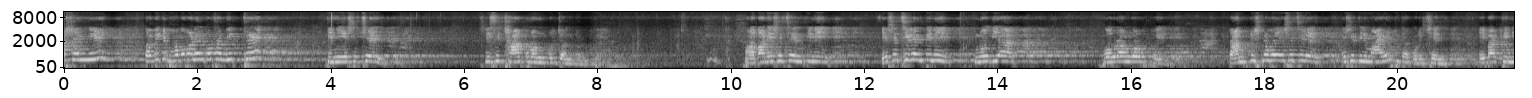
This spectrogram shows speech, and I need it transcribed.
আসেননি? তবে কি ভগবানের কথা মিথ্যে? তিনি এসেছেন শ্রী শ্রী ঠাকুর অনুকূল চন্দ্র রূপে। আবার এসেছেন তিনি, এসেছিলেন তিনি নদিয়ার গৌরাঙ্গ হয়ে। রামকৃষ্ণ হয়ে এসেছিলেন, এসে তিনি মায়ের পূজা করেছেন। এবার তিনি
